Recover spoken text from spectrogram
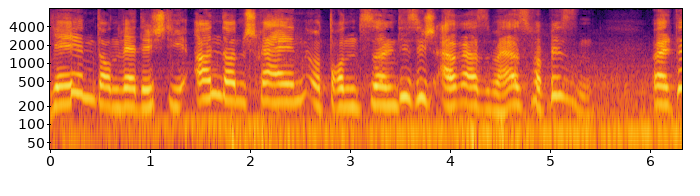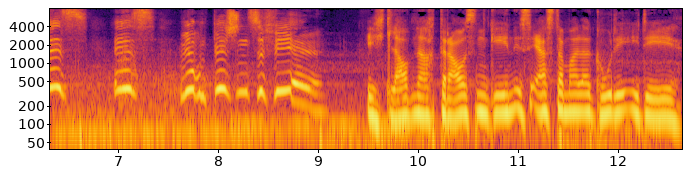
gehen, dann werde ich die anderen schreien und dann sollen die sich auch aus dem Haus verbissen. Weil das ist mir ein bisschen zu viel. Ich glaube, nach draußen gehen ist erst einmal eine gute Idee.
